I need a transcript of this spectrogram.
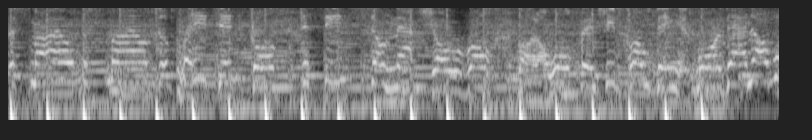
The smiles, the smiles of plated gold Deceit so natural. But a wolf in sheep's clothing is more than a wolf.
